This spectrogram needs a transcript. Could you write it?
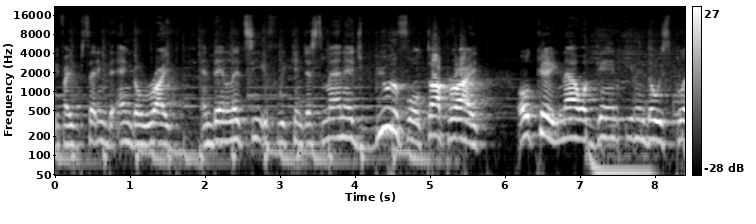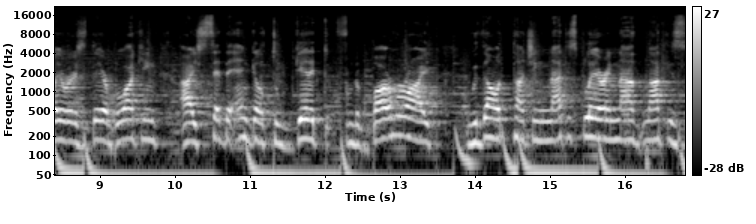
if I'm setting the angle right. And then let's see if we can just manage. Beautiful. Top right. Okay now again even though his player is there blocking I set the angle to get it from the bottom right without touching not his player and not not his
